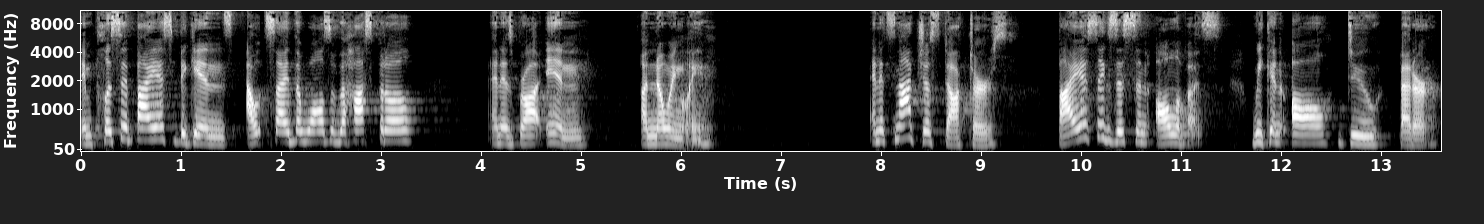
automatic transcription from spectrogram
implicit bias begins outside the walls of the hospital and is brought in unknowingly. And it's not just doctors. Bias exists in all of us. We can all do better.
